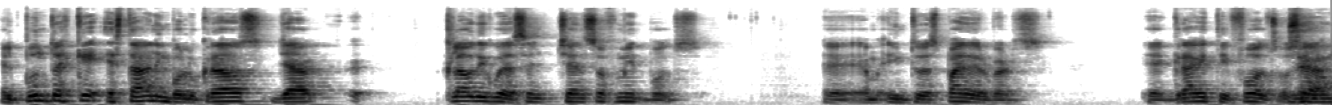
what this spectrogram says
el punto es que estaban involucrados ya. Cloudy with a Chance of Meatballs. Eh, Into the Spider-Verse. Eh, Gravity Falls. O sea,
